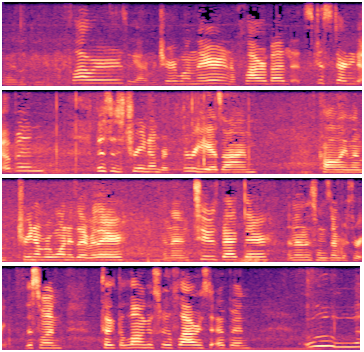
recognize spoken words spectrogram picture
we're looking at the flowers. We got a mature one there and a flower bud that's just starting to open. This is tree number three, as I'm calling them. Tree number one is over there, and then two's back there, and then this one's number three. This one took the longest for the flowers to open. Ooh.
